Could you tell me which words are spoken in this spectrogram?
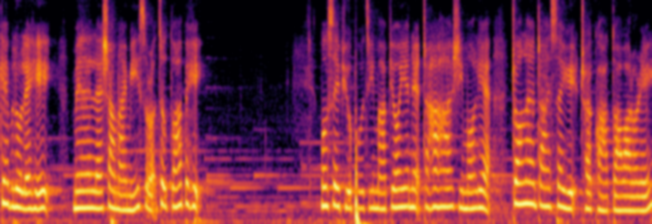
ကဲဘလို့လဲဟိမင်းလန်းရှောင်းနိုင်ပြီဆိုတော့ကျုပ်သွားပဲဟိမုတ်စိတ်ဖြူဖိုးကြီးမှာပြောရင်းနဲ့တဟားဟာရီမောလျက်တော်လန်တိုင်းဆက်၍ထွက်ခွာသွားပါတော့တယ်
